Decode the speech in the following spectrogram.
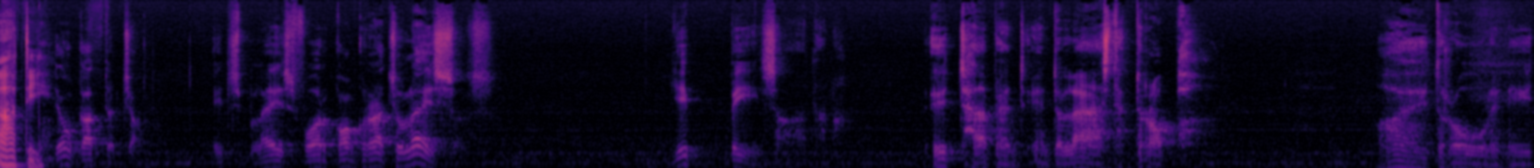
Ahti. You got the job. It's place for congratulations. Yippee, saatana. It happened in the last drop. I truly need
